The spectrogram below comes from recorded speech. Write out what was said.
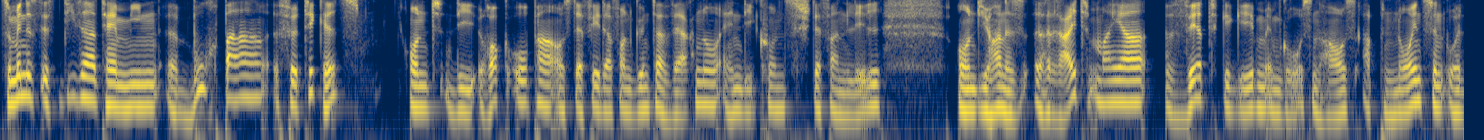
Zumindest ist dieser Termin äh, buchbar für Tickets und die Rockoper aus der Feder von Günter Werno, Andy Kunz, Stefan Lill und Johannes Reitmeier wird gegeben im Großen Haus ab 19.30 Uhr.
